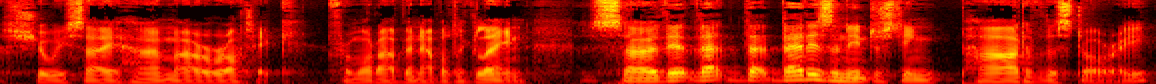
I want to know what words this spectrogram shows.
shall we say, homoerotic, from what I've been able to glean. So that that that, that is an interesting part of the story,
